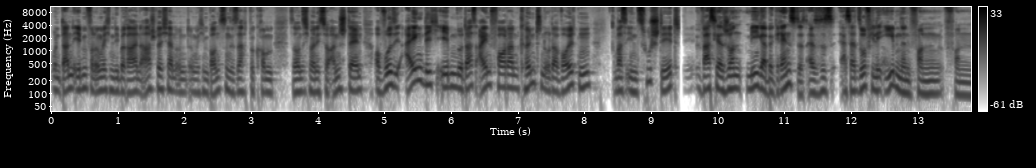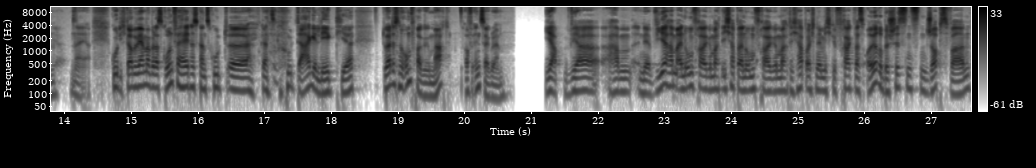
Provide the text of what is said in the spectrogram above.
und dann eben von irgendwelchen liberalen Arschlöchern und irgendwelchen Bonzen gesagt bekommen, sollen sich mal nicht so anstellen, obwohl sie eigentlich eben nur das einfordern könnten oder wollten, was ihnen zusteht. Was ja schon mega begrenzt ist. Also es, ist, es hat so viele Ebenen von, von, naja. Gut, ich glaube, wir haben aber das Grundverhältnis ganz gut, äh, ganz gut dargelegt hier. Du hattest eine Umfrage gemacht auf Instagram. Ja, wir haben, ne, wir haben eine Umfrage gemacht, ich habe eine Umfrage gemacht. Ich habe euch nämlich gefragt, was eure beschissensten Jobs waren.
